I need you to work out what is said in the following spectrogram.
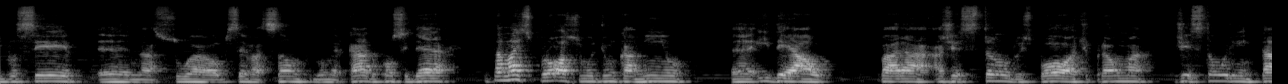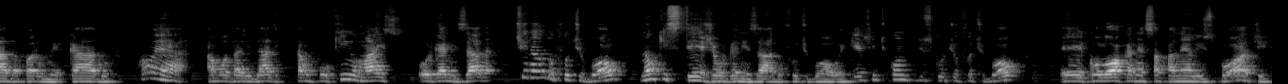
que você, é, na sua observação no mercado, considera que está mais próximo de um caminho é, ideal para a gestão do esporte, para uma gestão orientada para o mercado? Qual é a, a modalidade que está um pouquinho mais organizada, tirando o futebol, não que esteja organizado o futebol, é que a gente, quando discute o futebol, é, coloca nessa panela esporte,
